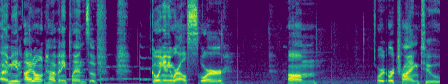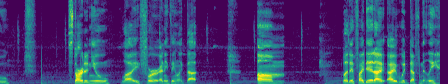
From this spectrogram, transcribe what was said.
I mean, I don't have any plans of going anywhere else or um or or trying to start a new life or anything like that. Um but if I did I I would definitely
